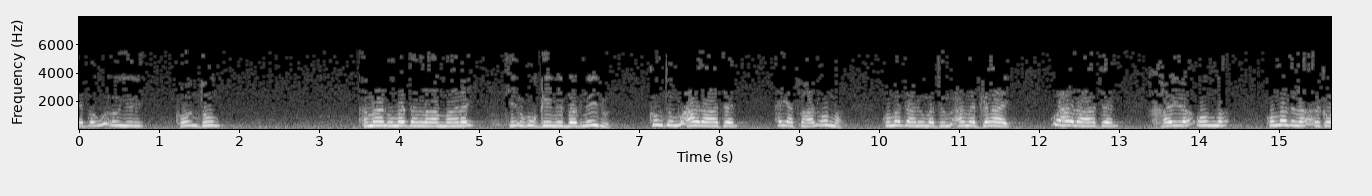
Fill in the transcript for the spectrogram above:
eebba wuxuu yidhi kuntum ammaan ummaddan la ammaanay tii ugu qiimi badnayd wey kuntum waxaad ahaateen ayatuhal umma ummaddan ummatu maxamedka ahay waxaad ahaateen khayra umma ummad la arko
